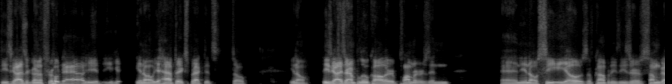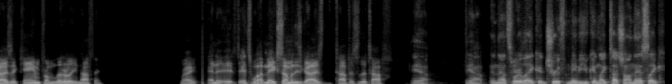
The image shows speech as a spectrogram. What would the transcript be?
these guys are going to throw down. You, you you know you have to expect it. So, you know, these guys aren't blue collar plumbers and and you know CEOs of companies. These are some guys that came from literally nothing, right? And it, it's what makes some of these guys toughest of the tough. Yeah. Yeah. And that's where like a truth, maybe you can like touch on this, like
